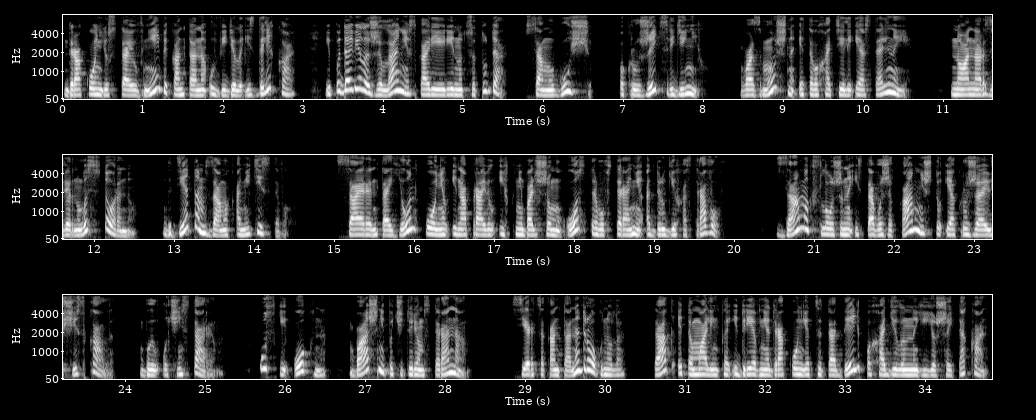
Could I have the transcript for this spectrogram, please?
Драконью стаю в небе Кантана увидела издалека и подавила желание скорее ринуться туда, в самую гущу, покружить среди них. Возможно, этого хотели и остальные. Но она развернулась в сторону. Где там замок Аметистовых? Сайрен Тайон понял и направил их к небольшому острову в стороне от других островов. Замок, сложенный из того же камня, что и окружающие скалы, был очень старым. Узкие окна, башни по четырем сторонам. Сердце Кантаны дрогнуло. Так эта маленькая и древняя драконья цитадель походила на ее шайтакан,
